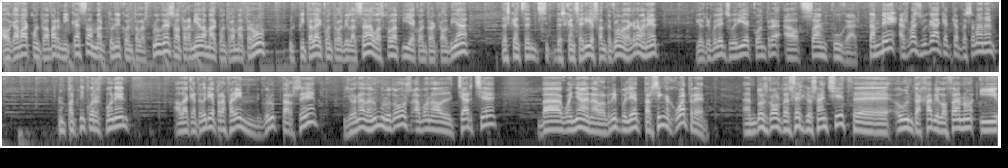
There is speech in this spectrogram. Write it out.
el Gavà contra el Bar Micasa, el Martorell contra les Plugues, el Premià de Mar contra el Mataró, l'Hospitalet contra el Vilassar, l'Escola Pia contra el Caldià, descansaria Santa Coloma de Gramenet i el Ripollet jugaria contra el Sant Cugat. També es va jugar aquest cap de setmana un partit corresponent a la categoria preferent, grup tercer, jornada número 2, a on el Xarxa va guanyar en el Ripollet per 5 a 4 amb dos gols de Sergio Sánchez, eh, un de Javi Lozano i,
